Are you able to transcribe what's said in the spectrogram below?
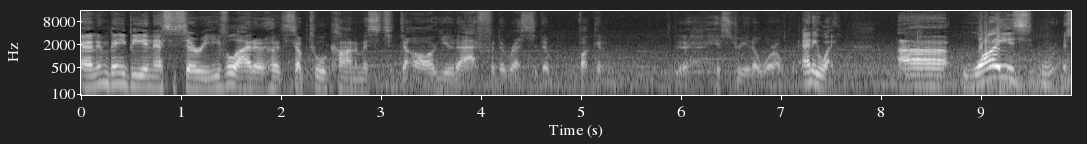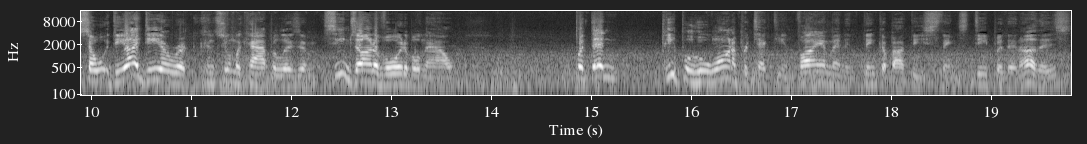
And it may be a necessary evil. I don't know. It's up to economists to, to argue that for the rest of the fucking uh, history of the world. Anyway, uh, why is so the idea of consumer capitalism seems unavoidable now, but then people who want to protect the environment and think about these things deeper than others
